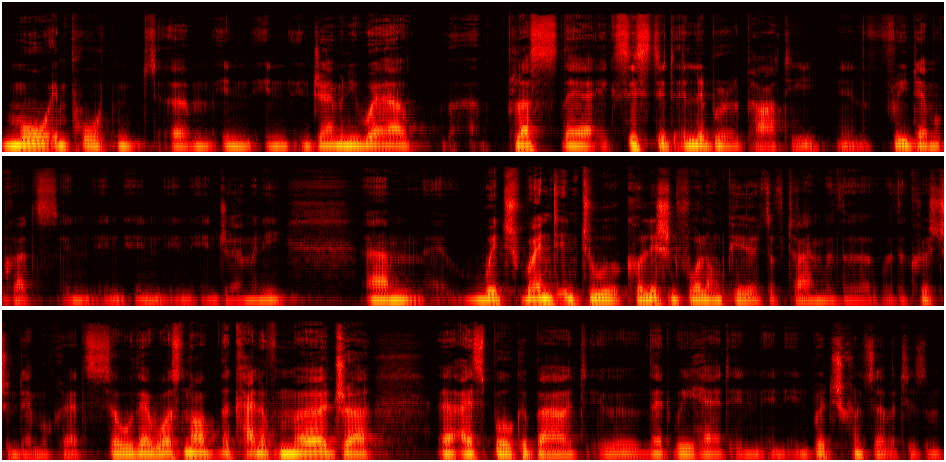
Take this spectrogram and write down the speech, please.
more important um, in, in, in Germany, where plus there existed a liberal party, you know, the Free Democrats in, in, in, in Germany, um, which went into a coalition for long periods of time with the, with the Christian Democrats. So there was not the kind of merger uh, I spoke about uh, that we had in, in, in, British conservatism.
